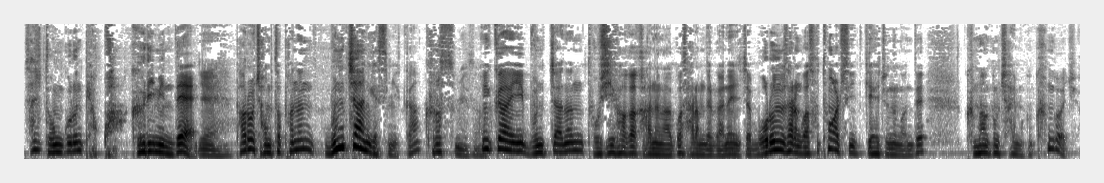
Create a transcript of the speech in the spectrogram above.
사실 동굴은 벽화, 그림인데 예. 바로 점토판은 문자 아니겠습니까? 그렇습니다. 그러니까 이 문자는 도시화가 가능하고 사람들 간에 진짜 모르는 사람과 소통할 수 있게 해주는 건데 그만큼 차이만큼 큰 거죠.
